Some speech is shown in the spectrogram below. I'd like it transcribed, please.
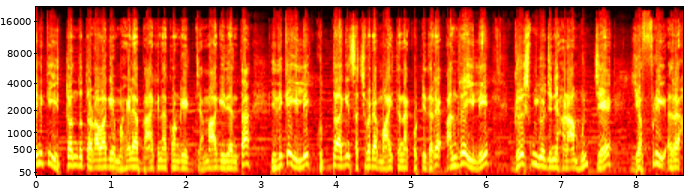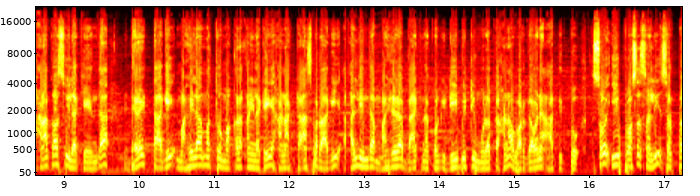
ಏನಕ್ಕೆ ಇಷ್ಟೊಂದು ತಡವಾಗಿ ಮಹಿಳಾ ಬ್ಯಾಂಕಿನ ಅಕೌಂಟ್ಗೆ ಜಮಾ ಆಗಿದೆ ಅಂತ. ಇದಕ್ಕೆ ಇಲ್ಲಿ ಖುದ್ದಾಗಿ ಸಚಿವರ ಮಾಹಿತಿಯನ್ನು ಕೊಟ್ಟಿದ್ದಾರೆ. ಅಂದರೆ ಇಲ್ಲಿ ಗೃಹಲಕ್ಷ್ಮಿ ಯೋಜನೆ ಹಣ ಮುಂಚೆ ಎಫ್ ಡಿ ಅಂದರೆ ಹಣಕಾಸು ಇಲಾಖೆಯಿಂದ ಡೈರೆಕ್ಟ್ ಆಗಿ ಮಹಿಳಾ ಮತ್ತು ಮಕ್ಕಳ ಇಲಾಖೆಗೆ ಹಣ ಟ್ರಾನ್ಸ್ಫರ್ ಆಗಿ ಅಲ್ಲಿಂದ ಮಹಿಳೆಯರ ಬ್ಯಾಂಕ್ನ ಅಕೌಂಟ್ಗೆ ಡಿಬಿಟಿ ಮೂಲಕ ಹಣ ವರ್ಗಾವಣೆ ಆಗ್ತಿತ್ತು. ಸೊ ಈ ಪ್ರೋಸೆಸ್ನಲ್ಲಿ ಸ್ವಲ್ಪ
